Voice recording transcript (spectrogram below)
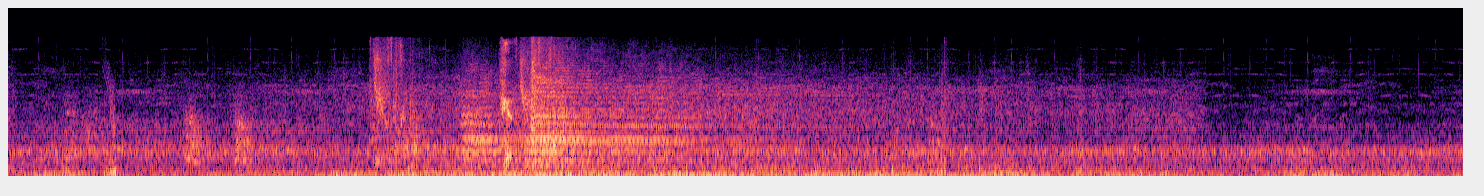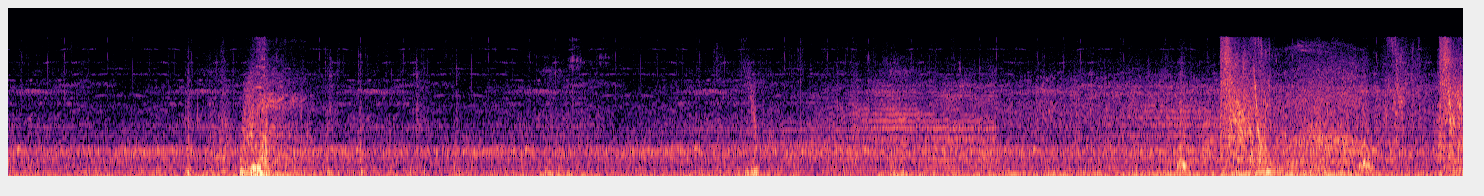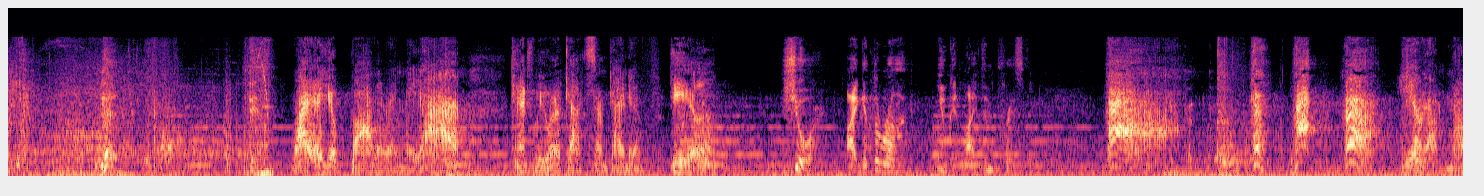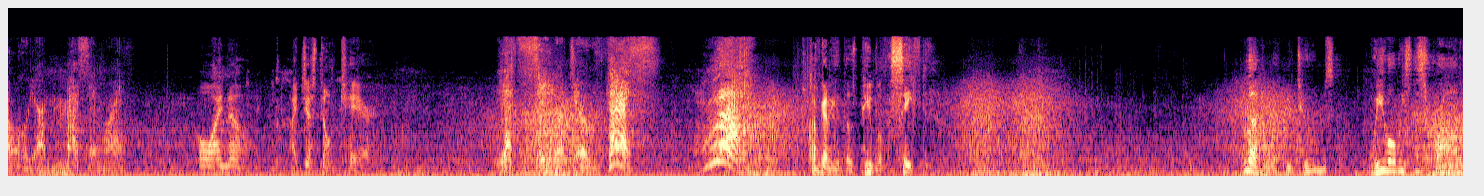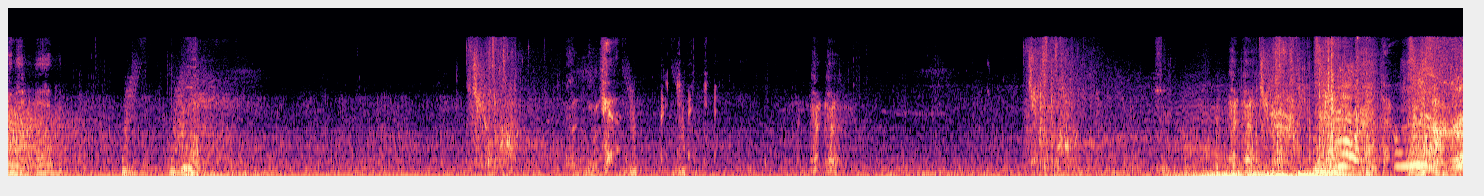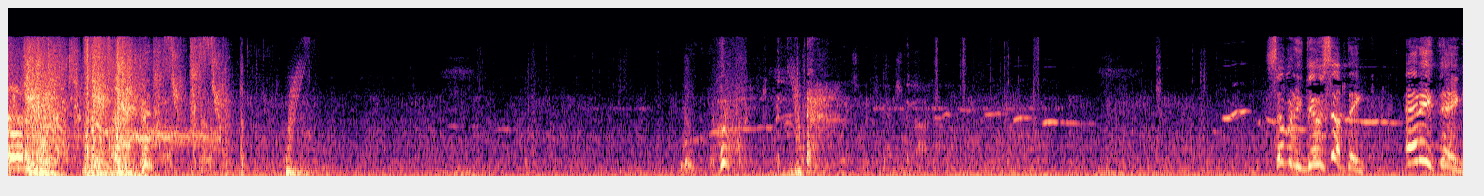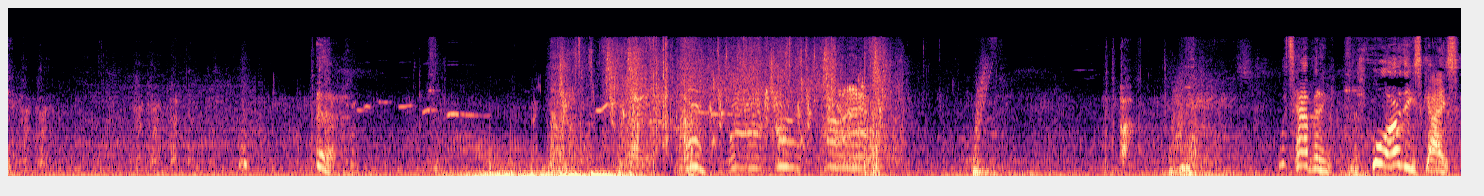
I know. I just don't care. Let's see you do this! I've got to get those people to safety. Level with me, Toomes. Were you always this wrong in the head? Do something! Anything! What's happening? Who are these guys?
